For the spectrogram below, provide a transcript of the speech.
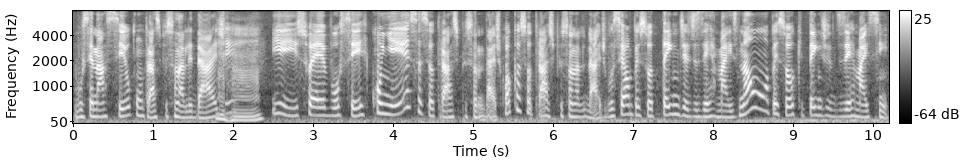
Você nasceu com um traço de personalidade Uhum. e isso é você conheça seu traço de personalidade. Qual que é o seu traço de personalidade? Você é uma pessoa que tende a dizer mais não ou uma pessoa que tende a dizer mais sim?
